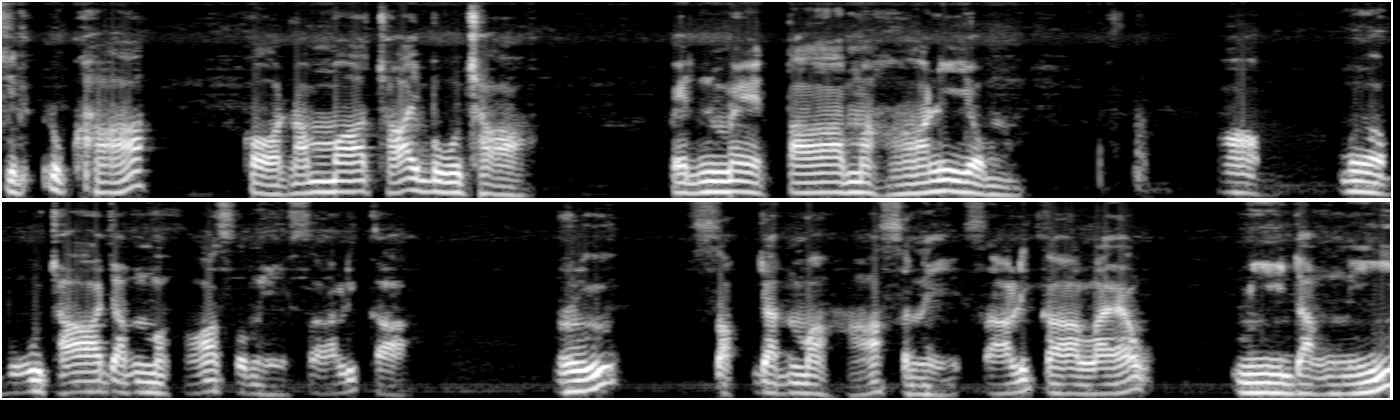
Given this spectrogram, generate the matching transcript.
ศิษย์ลูกหา ก็นำมาใช้บูชา เป็นเมตตามหานิยมห้ามเมื่อบูชายันมหาเสน่ห์สาลิกา หรือสักยันต์มหาเสน่ห์สาลิกาแล้ว มีดังนี้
